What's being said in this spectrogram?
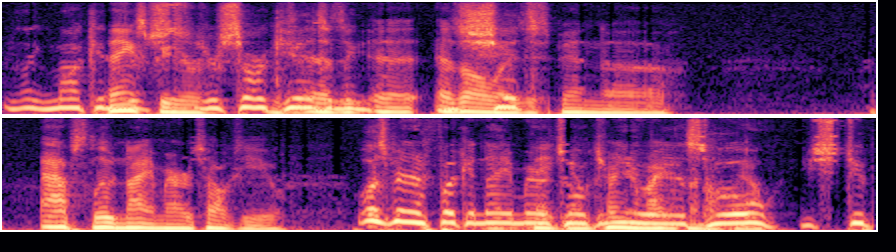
You're like mocking Thanks, your, Peter. your sarcasm As, and, uh, as and always, shit. it's been uh, absolute nightmare to talk to you. Well, it's been a fucking nightmare Thank talking to you, asshole. You stupid.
